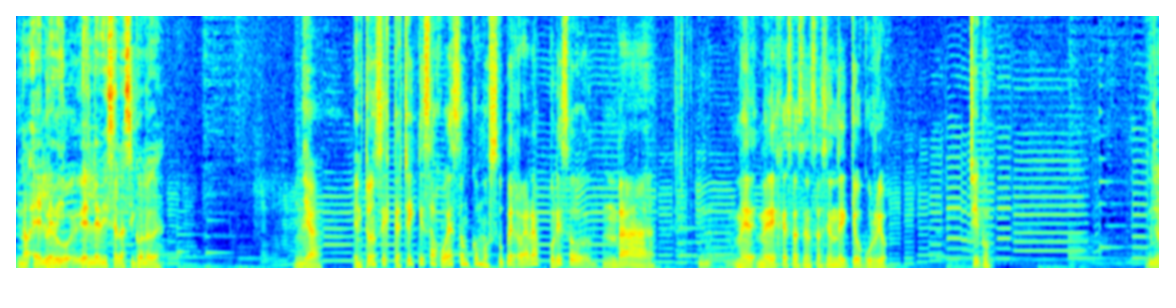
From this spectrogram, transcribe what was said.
No, él, le, eh, él le dice a la psicóloga. Ya. Entonces, ¿cachai? Que esas weas son como súper raras. Por eso da. Me, me deja esa sensación de qué ocurrió. Sí, pues. Yo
